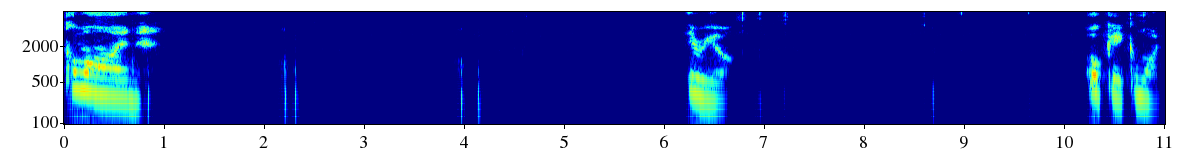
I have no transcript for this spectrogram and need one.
Come on. There we go. Okay, come on.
